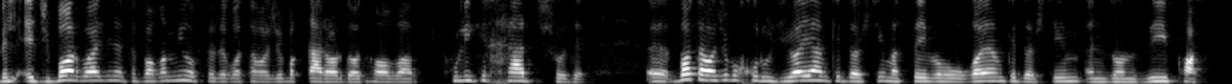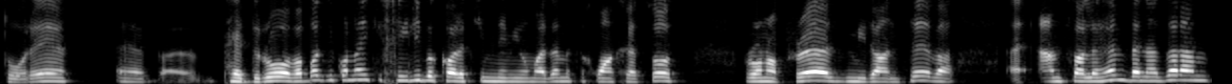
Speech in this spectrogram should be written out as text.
بالاجبار باید این اتفاقا میافتاده با توجه به قراردادها و پولی که خرج شده. با توجه به خروجی هایی هم که داشتیم و save حقوقایی هم که داشتیم انزونزی پاستوره پدرو و بازیکنایی که خیلی به کار تیم نمی اومدن مثل خوان ژسوس برونو پرز میرانته و امثال هم به نظرم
